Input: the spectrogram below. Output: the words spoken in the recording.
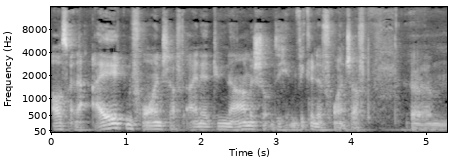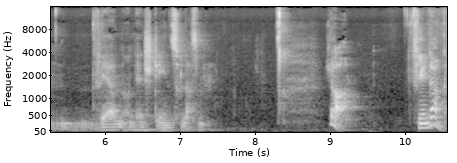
aus einer alten Freundschaft eine dynamische und sich entwickelnde Freundschaft ähm, werden und entstehen zu lassen. Ja, vielen Dank.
